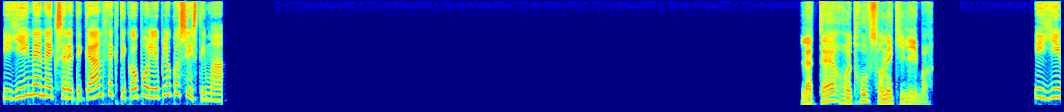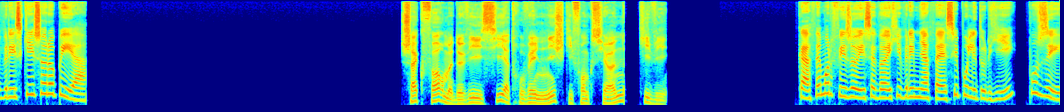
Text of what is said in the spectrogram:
η Γη είναι ένα εξαιρετικά ανθεκτικό πολύπλοκο σύστημα. La Terre retrouve son équilibre. Η Γη βρίσκει ισορροπία. Chaque forme de vie ici a trouvé une niche qui fonctionne, qui vit. Κάθε μορφή ζωής εδώ έχει βρει μια θέση που λειτουργεί, που ζει.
